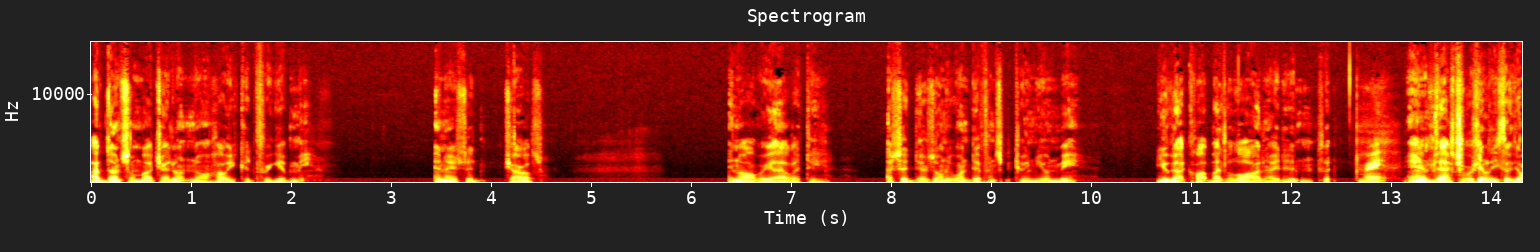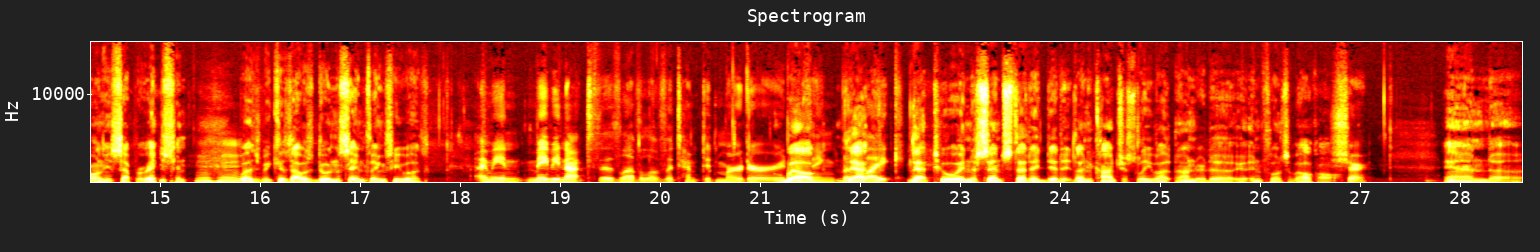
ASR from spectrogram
I've done so much, I don't know how he could forgive me. And I said, Charles, in all reality, I said, there's only one difference between you and me. You got caught by the law and I didn't. Right. And that's really the only separation Mm-hmm. was because I was doing the same things he was. I mean, maybe not to the level of attempted murder or well, anything, but that, like, that too, in the sense that I did it unconsciously but under the influence of alcohol. sure, And uh,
